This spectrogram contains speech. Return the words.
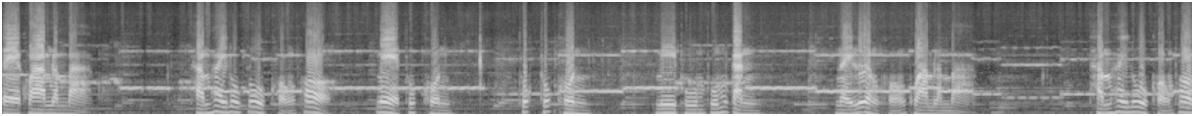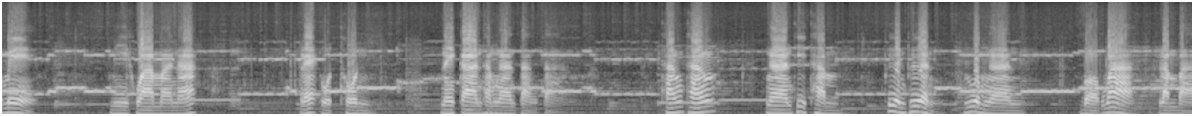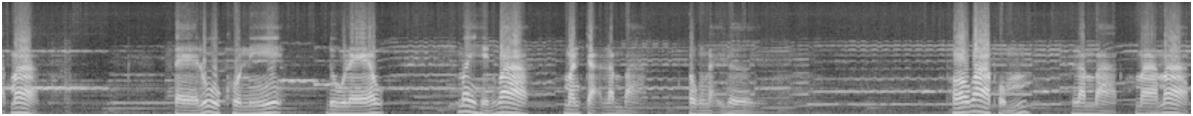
แต่ความลำบาก ทำให้ลูกๆของพ่อ แม่ทุกคน ทุกทุกคน มีภูมิคุ้มกัน ในเรื่องของความลำบากทำให้ลูกของพ่อแม่ มีความมานะ และอดทน ในการทำงานต่างๆ ทั้งทั้งงานที่ทำเพื่อนเพื่อน ร่วมงาน บอกว่าลำบากมาก แต่ลูกคนนี้ดูแล้ว ไม่เห็นว่ามันจะลำบากตรงไหนเลย เพราะว่าผมลำบากมามาก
